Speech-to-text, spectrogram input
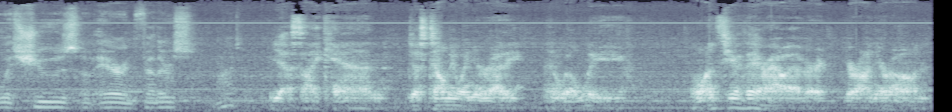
with shoes of air and feathers? What? Yes, I can. Just tell me when you're ready, and we'll leave. Once you're there, however, you're on your own.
